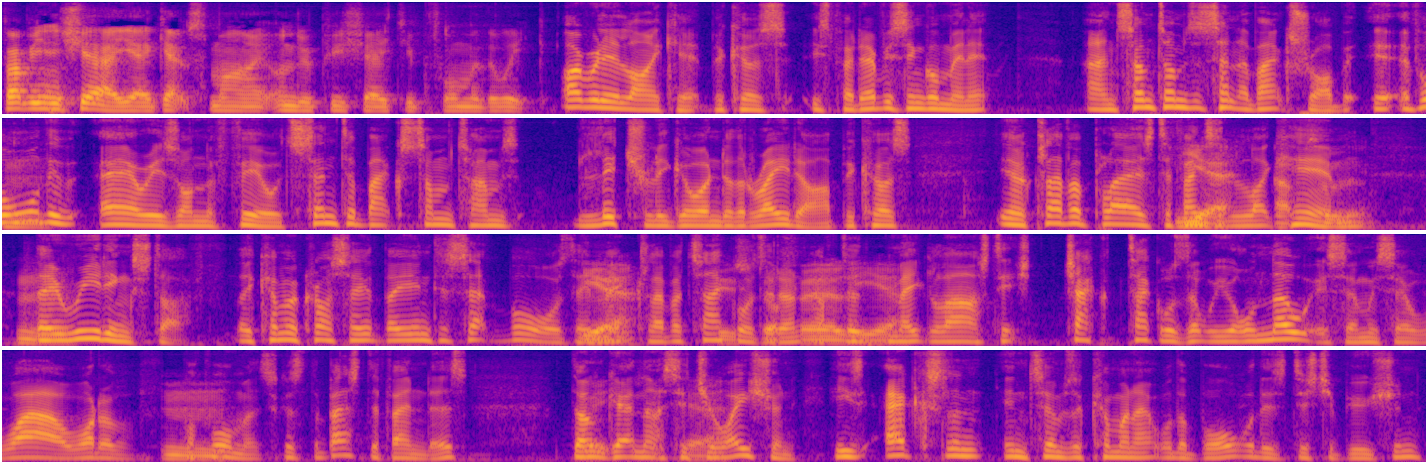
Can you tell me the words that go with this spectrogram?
Fabian Schar, yeah, gets my underappreciated form of the week. I really like it because he's played every single minute. And sometimes the centre backs, Rob, of all the areas on the field, centre backs sometimes literally go under the radar because, you know, clever players defensively Yeah, like absolutely. him, they're reading stuff. They come across, they, they intercept balls, they Yeah, make clever do tackles. They don't have to yeah. make last tack- tackles that we all notice and we say, wow, what a performance. Because the best defenders don't get in that yeah. situation. He's excellent in terms of coming out with the ball, with his distribution.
